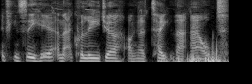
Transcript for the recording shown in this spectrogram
if you can see here, an aquilegia. I'm going to take that out.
